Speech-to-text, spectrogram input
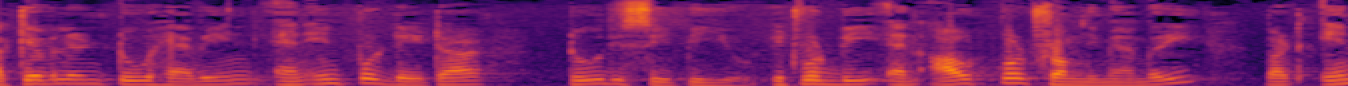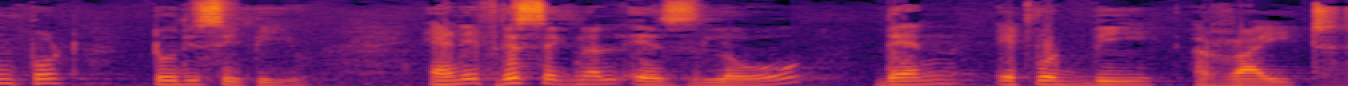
equivalent to having an input data to the CPU. It would be an output from the memory, but input to the CPU. And if this signal is low, then it would be a write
